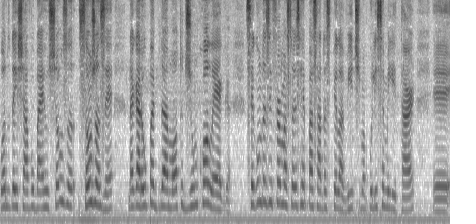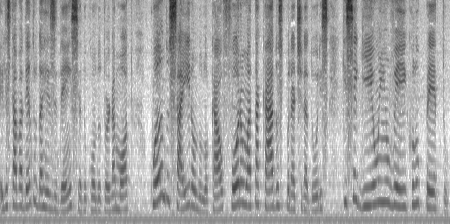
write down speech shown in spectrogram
quando deixava o bairro São José na garupa da moto de um colega. Segundo as informações repassadas pela vítima, a polícia militar, eh, ele estava dentro da residência do condutor da moto. Quando saíram do local, foram atacados por atiradores que seguiam em um veículo preto.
